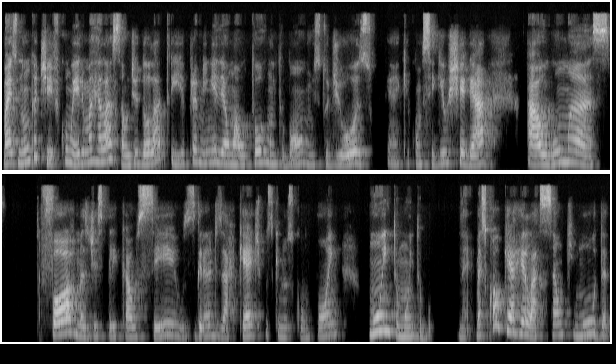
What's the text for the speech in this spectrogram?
mas nunca tive com ele uma relação de idolatria. Para mim, ele é um autor muito bom, um estudioso, né, que conseguiu chegar a algumas formas de explicar o ser, os grandes arquétipos que nos compõem, muito, muito bom. Né? Mas qual que é a relação que muda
